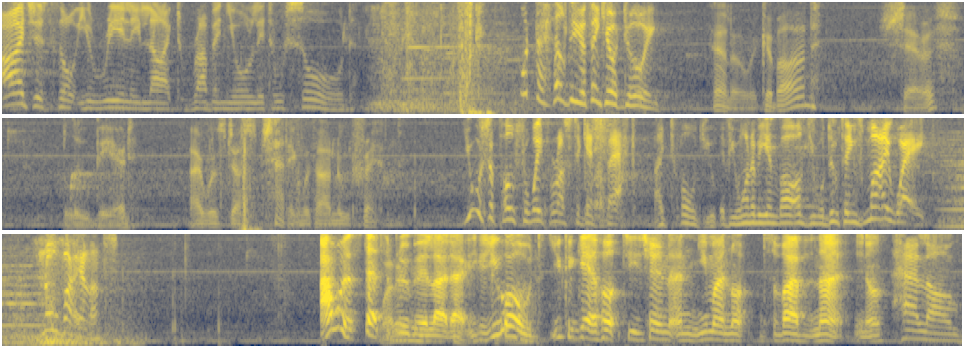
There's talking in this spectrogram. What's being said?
I just thought you really liked rubbing your little sword. What the hell do you think you're doing? Hello, Ichabod. Sheriff. Bluebeard. I was just chatting with our new friend. You were supposed to wait for us to get back. I told you, if you want to be involved, you will do things my way. No violence. I wouldn't step to Bluebeard like that because you old. You could get hooked to your chin and you might not survive the night. You know. Hello,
